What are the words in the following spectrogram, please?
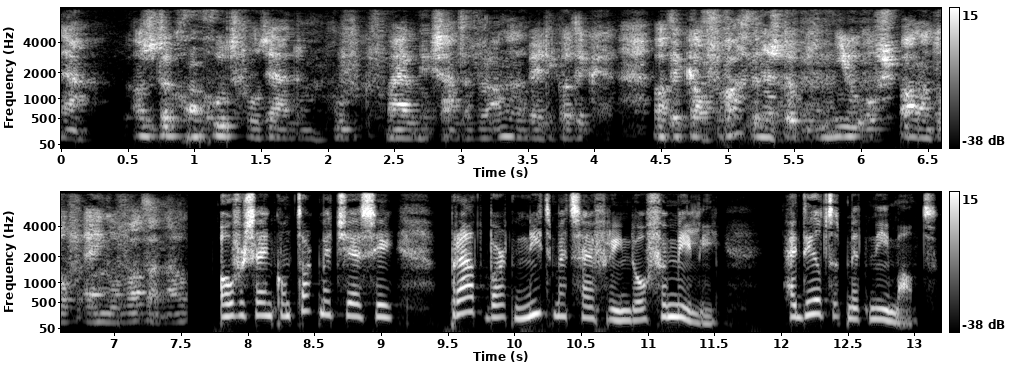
ja, als het ook gewoon goed voelt, ja, dan hoef ik voor mij ook niks aan te veranderen. Dan weet ik wat ik, wat ik kan verwachten. En is het ook nieuw of spannend of eng of wat dan ook. Over zijn contact met Jessie praat Bart niet met zijn vrienden of familie. Hij deelt het met niemand.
